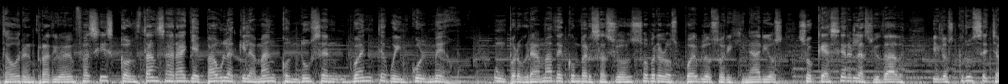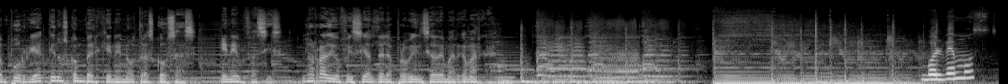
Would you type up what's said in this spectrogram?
Esta hora en Radio Énfasis, Constanza Araya y Paula Quilamán conducen Huente Huinculmeo, un programa de conversación sobre los pueblos originarios, su quehacer en la ciudad y los cruces champurria que nos convergen en otras cosas. En Énfasis, la radio oficial de la provincia de Marga Marga. Volvemos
